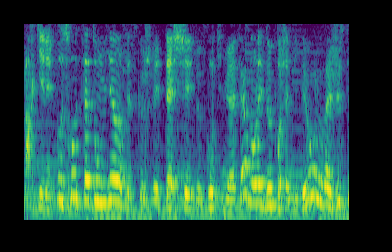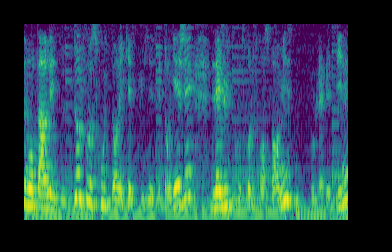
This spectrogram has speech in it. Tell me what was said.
Marquer les fausses routes, ça tombe bien, c'est ce que je vais tâcher de continuer à faire dans les deux prochaines vidéos. On va justement parler de deux fausses routes dans lesquelles Cuvier s'est engagé, la lutte contre le transformisme, vous l'avez deviné,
